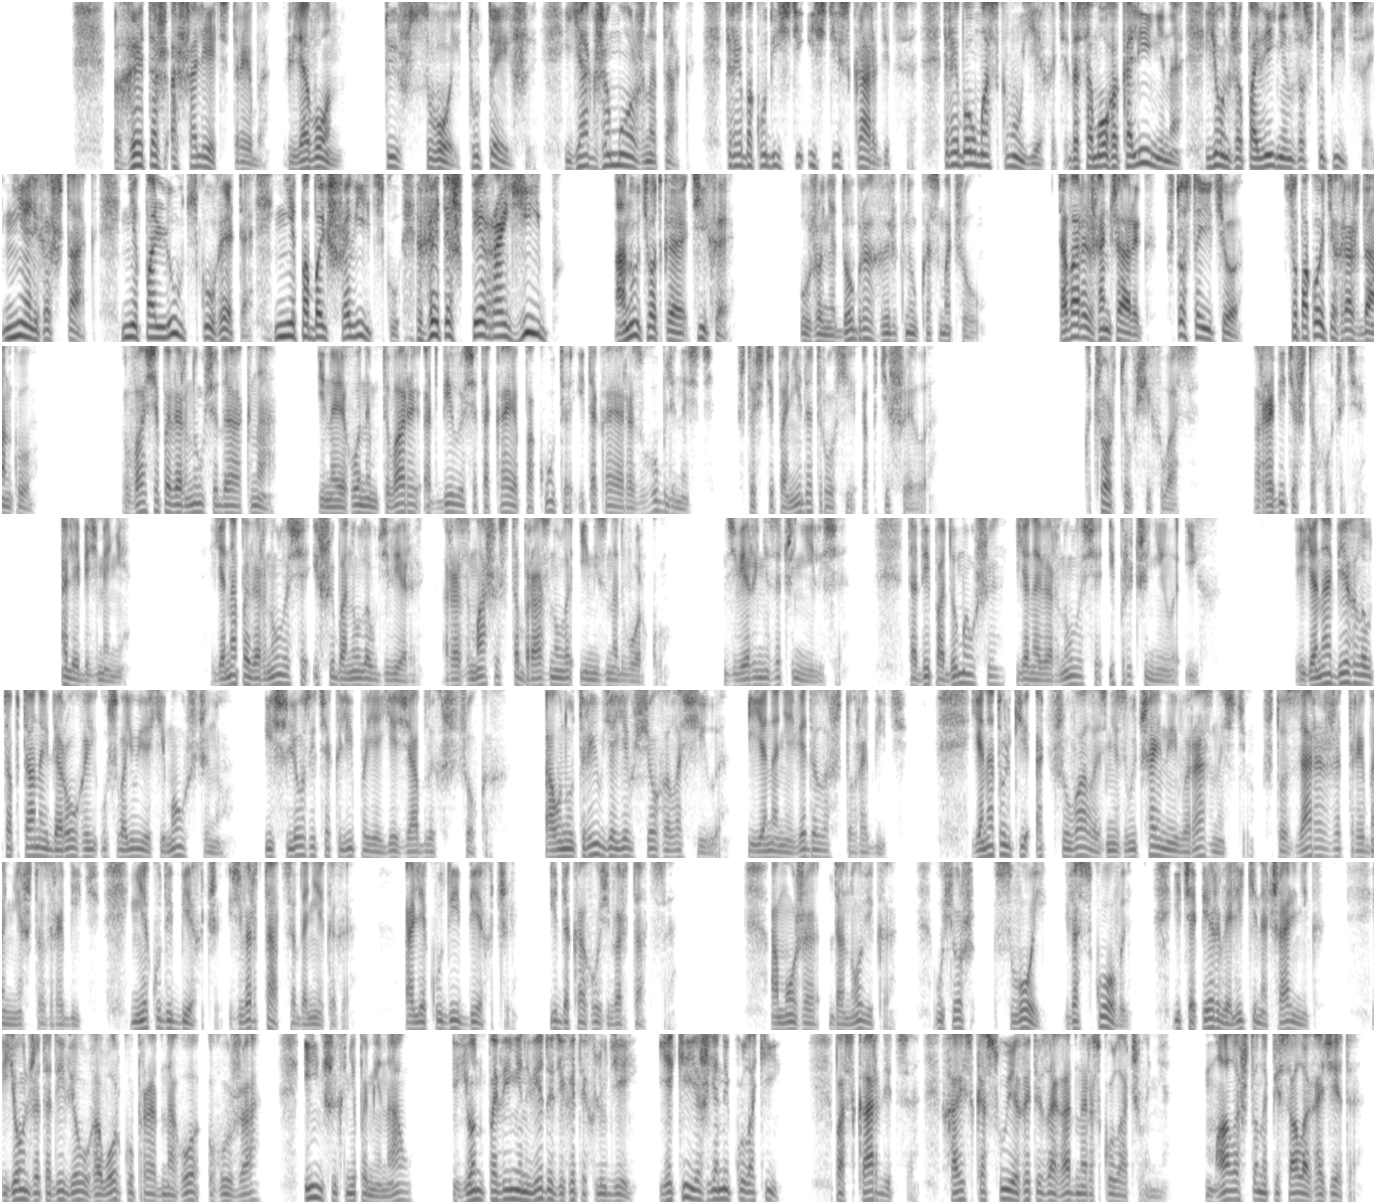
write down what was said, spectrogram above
гэта ж ашалець трэба лявон ты ж свой тутэйшы. Як жа можна так? Трэба кудысьці ісці скардзіцца. Трэба ў москву ехаць да самога калініна. Ён жа павінен заступіцца. Нельга ж так. Не па-людску гэта не па-бальшавіцку. Гэта ж перагіб. А ну цётка ціха. Ужо нядобра гыркнуў касмачоў. Таварыш ганчарык што стаіцё супакойце гражданку. Вася павярнуўся да акна і на ягоным твары адбілася такая пакута і такая разгубленасць, што сцепаніда трохі абцішэла. К чорту ўсіх вас рабіце што хочаце, але без мяне. Яна павярнулася і шыбанула ў дзверы, размашыста бразнула імі знадворку. Дзверы не зачыніліся. Тады падумаўшы, яна вярнулася і прычыніла іх. Яна бегла ў таптанай дарогай у сваю яхімоўшчыну, і слёзы цяклі па яе зяблых шчоках а ўнутры ў яе ўсё галасіла і яна не ведала што рабіць. Яна толькі адчувала з незвычайнай выразнасцю што зараз жа трэба нешта зрабіць некуды бегчы звяртацца да некага. Але куды бегчы і да каго звяртацца? А можа да новіка? Усё ж свой вясковы. І цяпер вялікі начальнік. Ён жа тады вёў гаворку пра аднаго гужа іншых не памінаў. Ён павінен ведаць гэтых людзей якія ж яны кулакі паскардзіцца хай скасуе гэты загадна раскулачванне. Мала што напісала газета.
